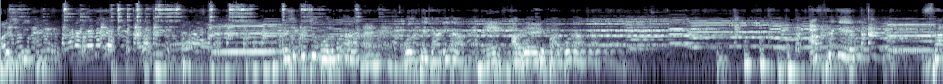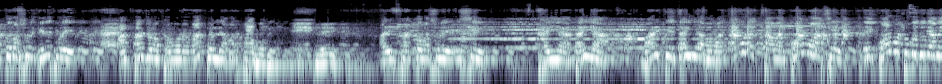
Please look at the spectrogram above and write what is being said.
বেশি বেশি কিছু বলব না। হ্যাঁ হ্যাঁ। বলতে জানি না আর বলতে পারব না। থেকে শ্রাদ্ধ বাসনে গেলে পরে আত্মার জন্য কামনা না করলে আমার পাপ হবে। আর এই শ্রাদ্ধ বাসনে এসে খাইয়া দাইয়া বাড়িতে যাইয়া বাবা এমন একটা আমার কর্ম আছে। এই কর্মটুকু যদি আমি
